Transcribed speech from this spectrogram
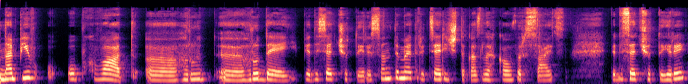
Напівобхват е, е, грудей 54 см, ця річ така злегка оверсайз 54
